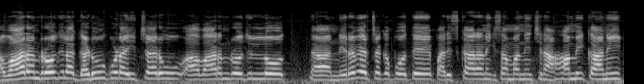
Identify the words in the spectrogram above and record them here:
ఆ వారం రోజుల గడువు కూడా ఇచ్చారు. ఆ వారం రోజుల్లో నెరవేర్చకపోతే పరిష్కారానికి సంబంధించిన హామీ కానీ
